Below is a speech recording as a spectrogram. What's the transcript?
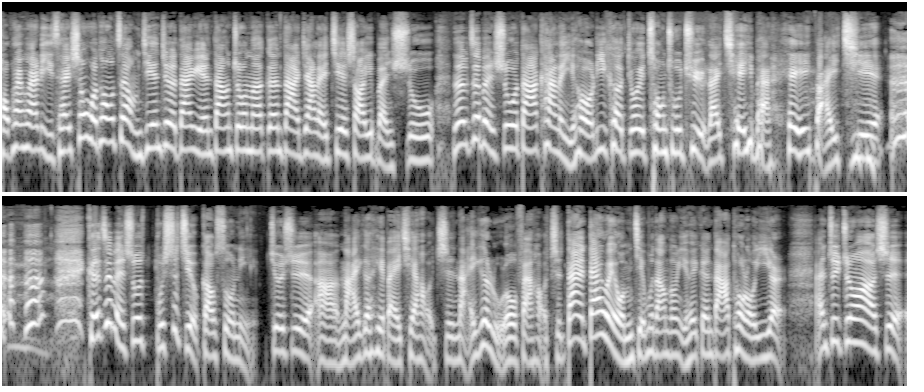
好坏坏理财生活通，在我们今天这个单元当中呢，跟大家来介绍一本书。那这本书大家看了以后，立刻就会冲出去来切一盘黑白切。可是这本书不是只有告诉你，就是啊哪一个黑白切好吃，哪一个卤肉饭好吃。当然，待会我们节目当中也会跟大家透露一二。但最重要的是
